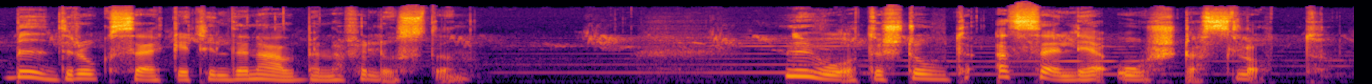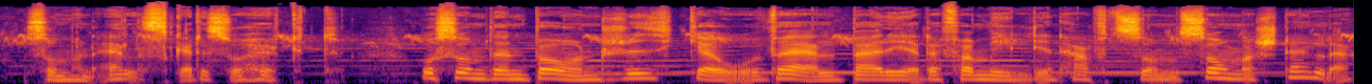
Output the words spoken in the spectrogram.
bidrog säkert till den allmänna förlusten. Nu återstod att sälja Årsta slott, som hon älskade så högt och som den barnrika och välbärgade familjen haft som sommarställe.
